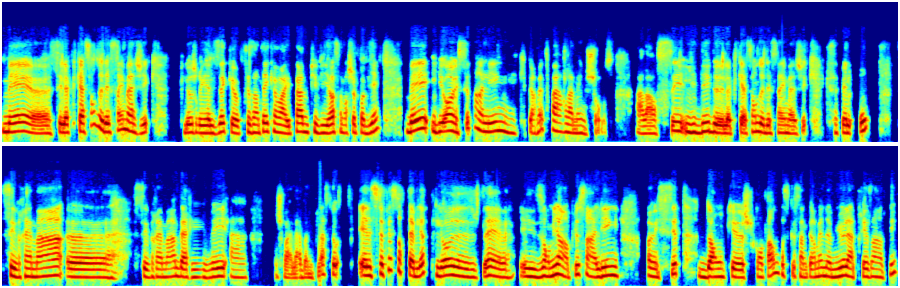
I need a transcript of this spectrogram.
mais euh, c'est l'application de dessin magique. Puis là, je réalisais que présenter avec un iPad puis VIA, ça ne marchait pas bien. Mais il y a un site en ligne qui permet de faire la même chose. Alors, c'est l'idée de l'application de dessin magique qui s'appelle O. C'est vraiment, euh, c'est vraiment d'arriver à je vais à la bonne place. Elle se fait sur tablette, puis là, je disais, ils ont mis en plus en ligne un site, donc je suis contente parce que ça me permet de mieux la présenter.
